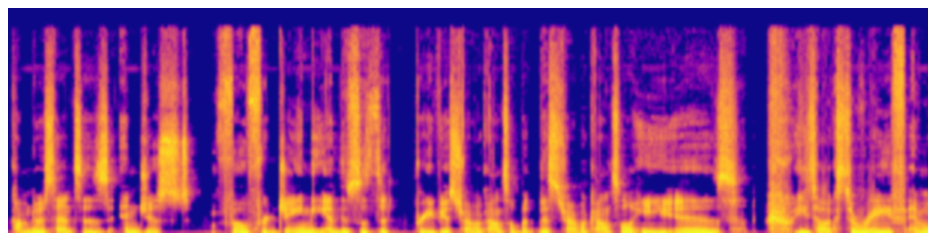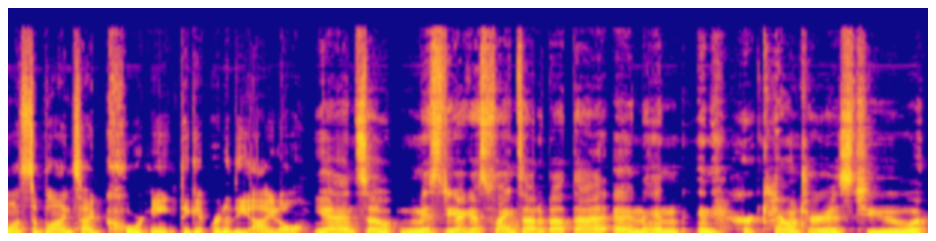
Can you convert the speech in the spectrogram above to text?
come to his senses and just vote for Jamie. And this was the previous tribal council, but this tribal council, he is he talks to Rafe and wants to blindside Courtney to get rid of the idol. Yeah, and so Misty, I guess, finds out about that, and and and her counter is to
